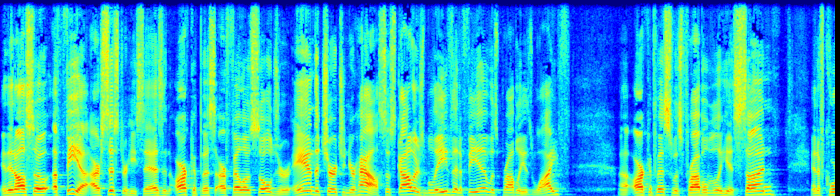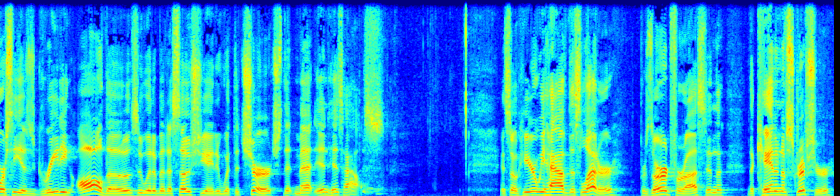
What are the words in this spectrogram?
and then also Apphia, our sister, he says, and Archippus, our fellow soldier, and the church in your house. So scholars believe that Apphia was probably his wife, uh, Archippus was probably his son, and of course, he is greeting all those who would have been associated with the church that met in his house. And so here we have this letter preserved for us in the, the canon of Scripture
